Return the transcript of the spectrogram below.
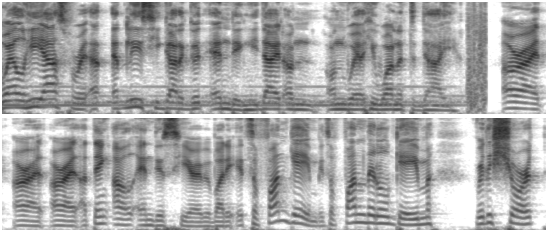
Well, he asked for it. At, least he got a good ending. He died on, on where he wanted to die. Alright, alright, alright. I think I'll end this here, everybody. It's a fun game. It's a fun little game. Really short.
